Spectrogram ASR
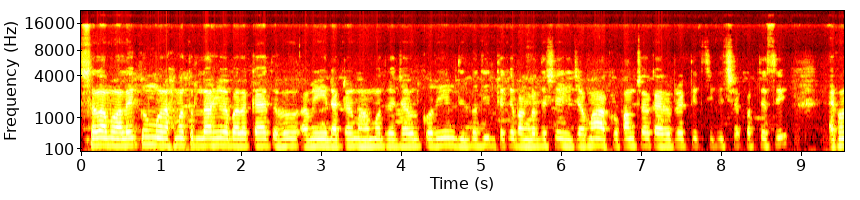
সালামু আলাইকুম রহমতুল্লাহি বারাকাতুহু আমি ডাক্তার মোহাম্মদ রেজাউল করিম, দীর্ঘদিন থেকে বাংলাদেশে হিজামা আকুপাংচার কাইরোপ্র্যাকটিক চিকিৎসা করতেছি। এখন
